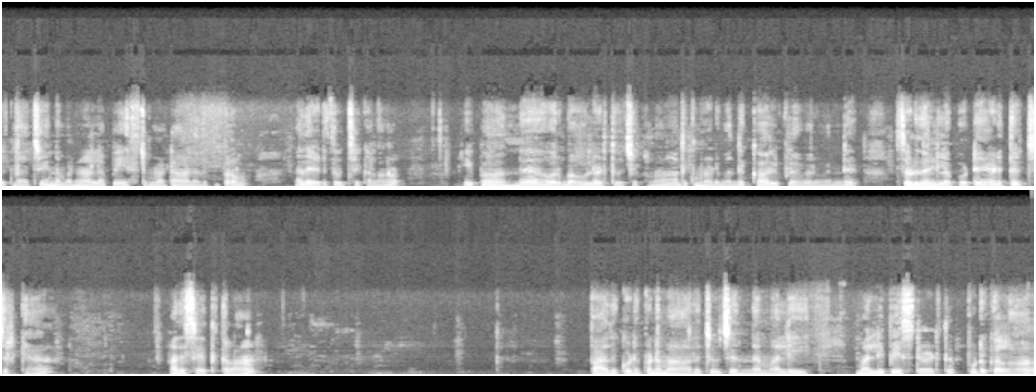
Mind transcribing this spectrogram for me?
வச்சுனாச்சு இந்த மாதிரி நல்லா பேஸ்ட் மட்டும் ஆனதுக்கப்புறம் அதை எடுத்து வச்சுக்கலாம். இப்போ வந்து ஒரு பவுல் எடுத்து வச்சுக்கலாம். அதுக்கு முன்னாடி வந்து காலிஃப்ளவர் வந்து சுடுதண்ணியில் போட்டு எடுத்து வச்சுருக்கேன். அதை சேர்த்துக்கலாம். இப்போ அது கூட இப்போ நம்ம அரைச்சி வச்சுருந்த மல்லி மல்லி பேஸ்ட்டை எடுத்து போட்டுக்கலாம்.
